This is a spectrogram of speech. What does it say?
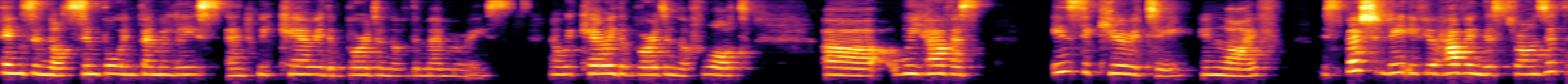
things are not simple in families, and we carry the burden of the memories, and we carry the burden of what uh, we have as insecurity in life, especially if you're having this transit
